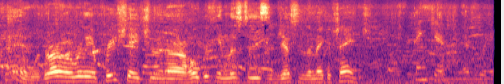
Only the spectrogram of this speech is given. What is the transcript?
Okay, well, Darling, we really appreciate you, and I uh, hope we can listen to these suggestions and make a change. Thank you.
